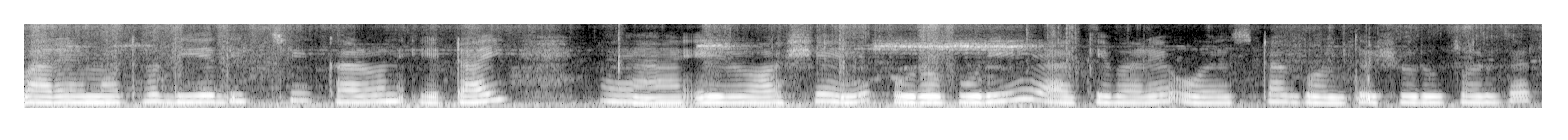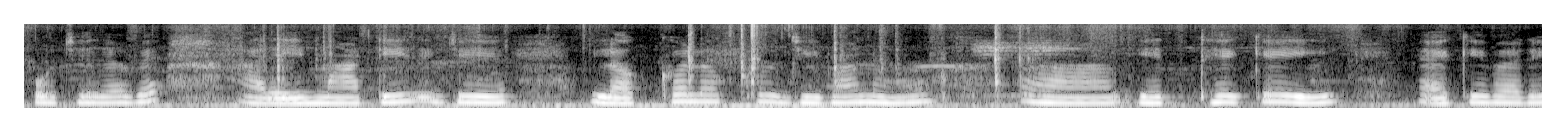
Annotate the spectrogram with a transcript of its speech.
বারের মতো দিয়ে দিচ্ছি। কারণ এটাই এই এর রসে পুরোপুরি একেবারে ওয়েস্টটা গলতে শুরু করবে, পচে যাবে। আর এই মাটির যে লক্ষ লক্ষ জীবাণু এর থেকেই একেবারে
